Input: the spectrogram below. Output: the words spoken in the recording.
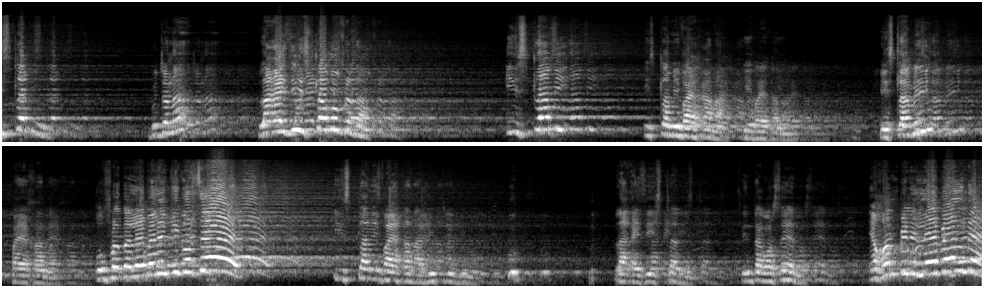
ইসলাম। বুঝছ না? লাগাইছে ইসলাম উপরে দা ইসলামী ইসলামী পায়খানা। কি পায়খানা? ইসলামী পায়খানা। উপরে দা লেবেলিং কি করছে? ইসলামী পায়খানা গু লাগাইছে ইসলামী। চিন্তা করছেন? এখন বিনি লেবেল দে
